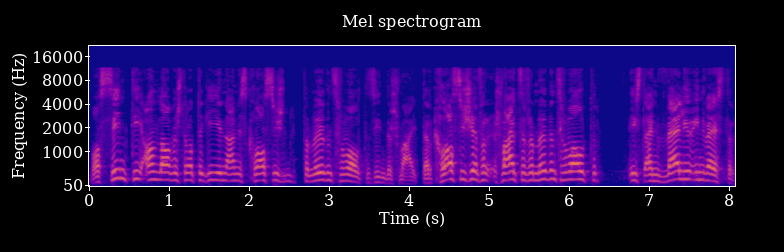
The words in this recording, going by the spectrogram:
Was sind die Anlagestrategien eines klassischen Vermögensverwalters in der Schweiz? Der klassische Schweizer Vermögensverwalter ist ein Value Investor,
